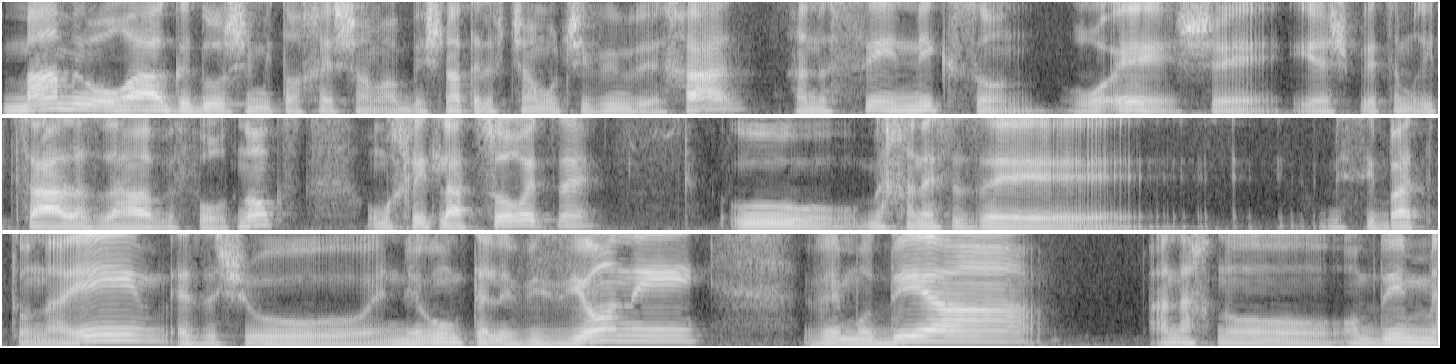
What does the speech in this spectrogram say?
מה המאורע הגדול שמתרחש שם בשנת 1971? הנשיא ניקסון רואה שיש בעצם ריצה על הזהב בפורט נוקס, הוא מחליט לעצור את זה, הוא מכנס איזה מסיבת עיתונאים, איזשהו נאום טלוויזיוני, ומודיע, אנחנו עומדים uh,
